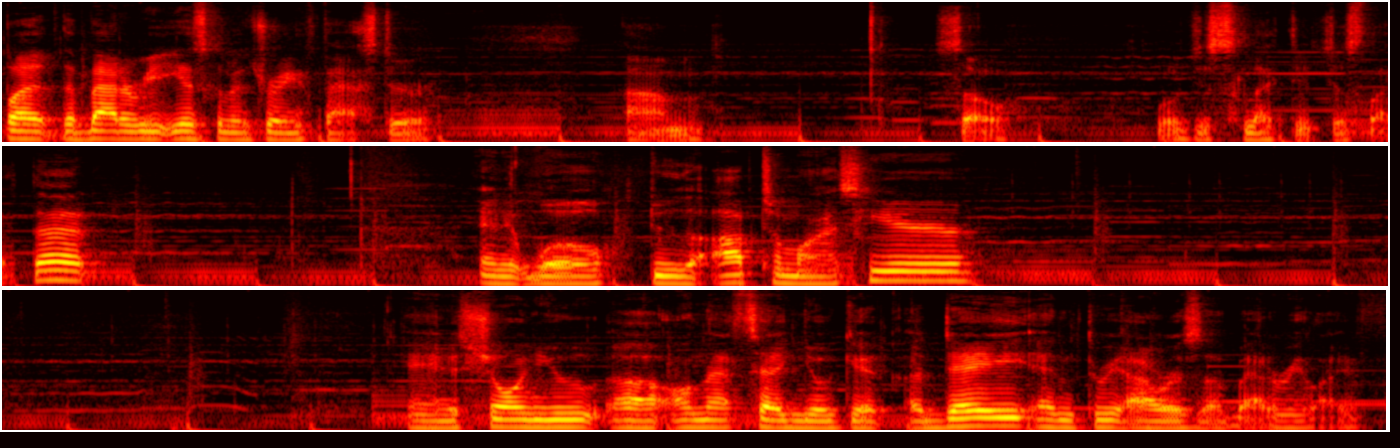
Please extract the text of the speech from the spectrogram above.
but the battery is going to drain faster. Um, so we'll just select it just like that. And it will do the optimize here. and it's showing you uh, on that setting you'll get a day and three hours of battery life.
